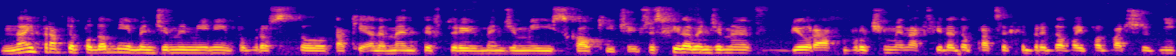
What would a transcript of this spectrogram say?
Najprawdopodobniej będziemy mieli po prostu takie elementy, w których będziemy mieli skoki, czyli przez chwilę będziemy w biurach, wrócimy na chwilę do pracy hybrydowej po 2-3 dni,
